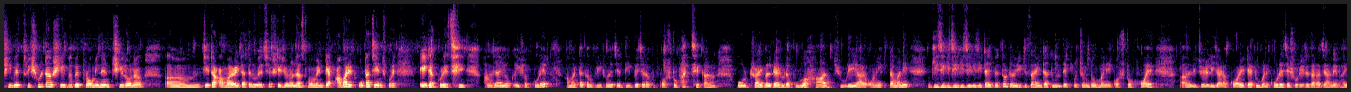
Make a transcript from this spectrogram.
শিবের ত্রিশূলটাও সেইভাবে প্রমিনেন্ট ছিল না যেটা আমার এটাতে রয়েছে। সেই জন্য লাস্ট মোমেন্টে আবার ওটা চেঞ্জ করে এইটা করেছি। তো যাই হোক এইসব করে আমারটা কমপ্লিট হয়েছে। দীপ বেচারা খুব কষ্ট পাচ্ছে কারণ ওর ট্রাইবাল ট্যাটুটা পুরো হাত জুড়ে আর অনেকটা মানে ঘিজি ঘিজি ঘিজি ঘিজি টাইপের তো ওই ডিজাইনটা তুলতে প্রচণ্ড মানে কষ্ট হয়। লিটারেলি যারা করে ট্যাটু মানে করেছে শরীরে তারা জানে ভাই।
